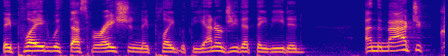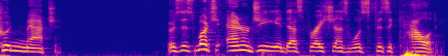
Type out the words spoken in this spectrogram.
They played with desperation, they played with the energy that they needed, and the Magic couldn't match it. It was as much energy and desperation as it was physicality.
